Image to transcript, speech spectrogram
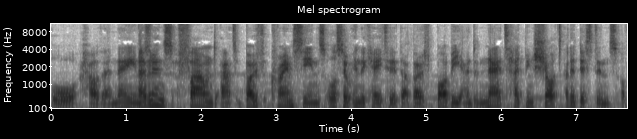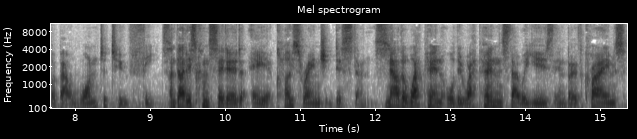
or how they're named. Evidence found at both crime scenes also indicated that both Bobby and Annette had been shot at a distance of about 1 to 2 feet, and that is considered a close range distance. Now the weapon or the weapons that were used in both crimes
